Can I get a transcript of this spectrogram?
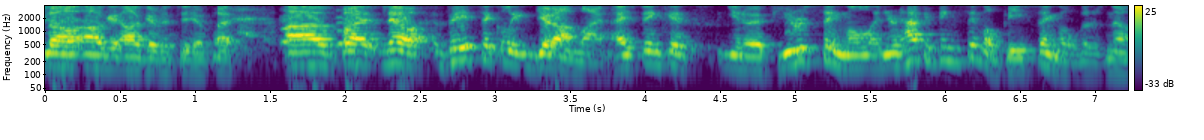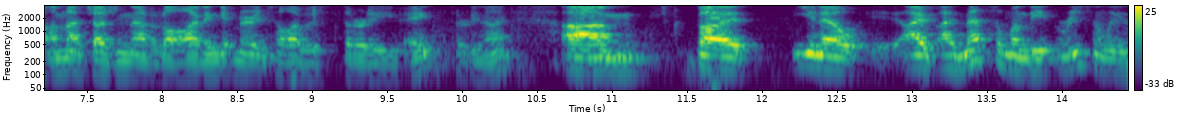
no, I'll, I'll give it to you. But, uh, but no, basically get online. I think it's, you know, if you're single and you're happy being single, be single. There's no, I'm not judging that at all. I didn't get married till I was 38, 39. Um, but you know, I, I met someone the, recently.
